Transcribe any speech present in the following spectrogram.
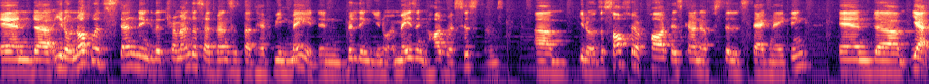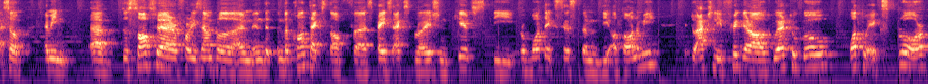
And uh, you know, notwithstanding the tremendous advances that have been made in building, you know, amazing hardware systems, um, you know, the software part is kind of still stagnating. And um, yeah, so I mean, uh, the software, for example, um, in, the, in the context of uh, space exploration, gives the robotic system the autonomy to actually figure out where to go, what to explore,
